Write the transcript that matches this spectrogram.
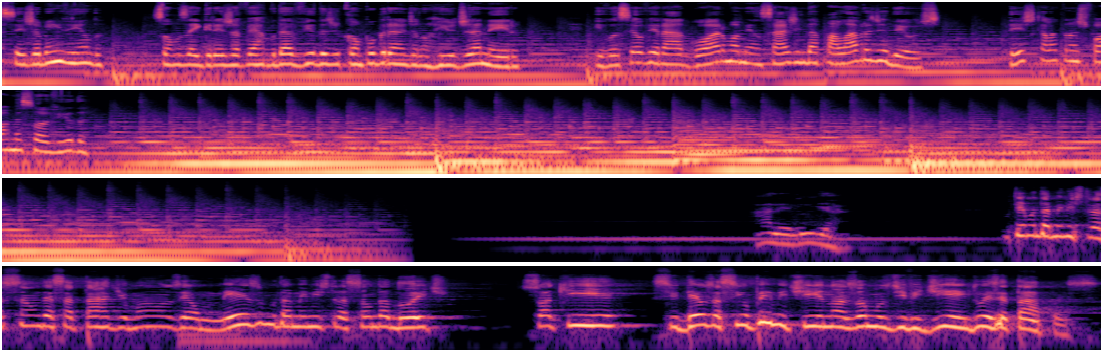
Seja bem-vindo. Somos a Igreja Verbo da Vida de Campo Grande, no Rio de Janeiro. E você ouvirá agora uma mensagem da Palavra de Deus. Desde que ela transforme a sua vida. Aleluia. O tema da ministração dessa tarde, irmãos, é o mesmo da ministração da noite. Só que, se Deus assim o permitir, nós vamos dividir em duas etapas.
